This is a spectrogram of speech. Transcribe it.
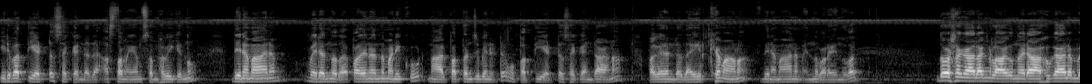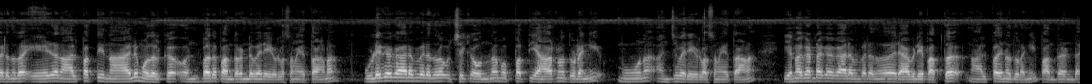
ഇരുപത്തിയെട്ട് സെക്കൻഡിന് അസ്തമയം സംഭവിക്കുന്നു. ദിനമാനം വരുന്നത് പതിനൊന്ന് മണിക്കൂർ നാൽപ്പത്തഞ്ച് മിനിറ്റ് മുപ്പത്തിയെട്ട് സെക്കൻഡാണ്. പകലിന്റെ ദൈർഘ്യമാണ് ദിനമാനം എന്ന് പറയുന്നത്. ദോഷകാലങ്ങളാകുന്ന രാഹുകാലം വരുന്നത് ഏഴ് നാൽപ്പത്തി നാല് മുതൽക്ക് ഒൻപത് പന്ത്രണ്ട് വരെയുള്ള സമയത്താണ്. ഗുളികകാലം വരുന്നത് ഉച്ചയ്ക്ക് ഒന്ന് മുപ്പത്തി ആറിന് തുടങ്ങി മൂന്ന് അഞ്ച് വരെയുള്ള സമയത്താണ്. യമകണ്ഠക കാലം വരുന്നത് രാവിലെ പത്ത് നാൽപ്പതിന് തുടങ്ങി പന്ത്രണ്ട്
